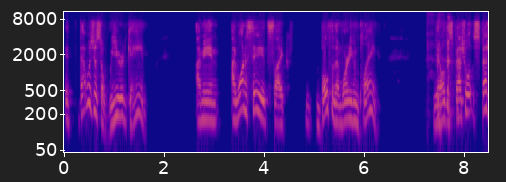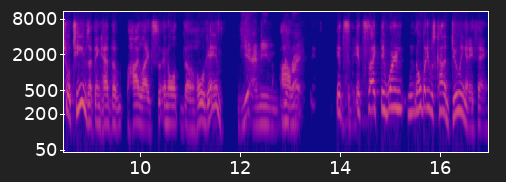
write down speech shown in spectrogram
it that was just a weird game. I mean, I want to say it's like both of them weren't even playing. You know, the special special teams I think had the highlights in all the whole game. Yeah, I mean, you're um, right. It's it's like they weren't nobody was kind of doing anything.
